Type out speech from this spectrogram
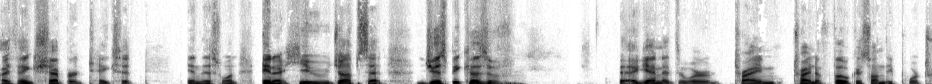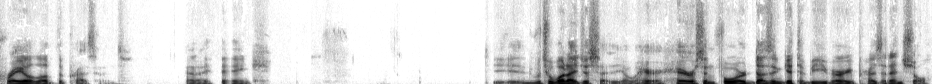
I think Shepard takes it in this one in a huge upset, just because of, again, it's, we're trying trying to focus on the portrayal of the president, and I think, to what I just said. You know, Harrison Ford doesn't get to be very presidential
